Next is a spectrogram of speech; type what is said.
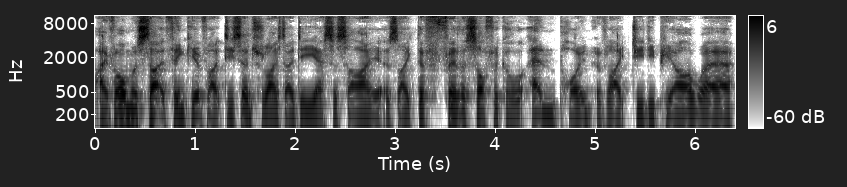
I've almost started thinking of like decentralized ID SSI as like the philosophical endpoint of like GDPR, where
